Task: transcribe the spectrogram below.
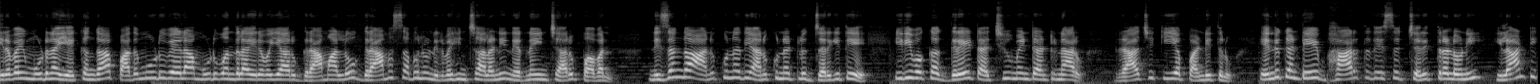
ఇరవై మూడున ఏకంగా పదమూడు వేల మూడు వందల ఇరవై ఆరు గ్రామాల్లో గ్రామ సభలు నిర్వహించాలని నిర్ణయించారు పవన్. నిజంగా అనుకున్నది అనుకున్నట్లు జరిగితే ఇది ఒక గ్రేట్ అచీవ్మెంట్ అంటున్నారు రాజకీయ పండితులు. ఎందుకంటే భారతదేశ చరిత్రలోని ఇలాంటి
